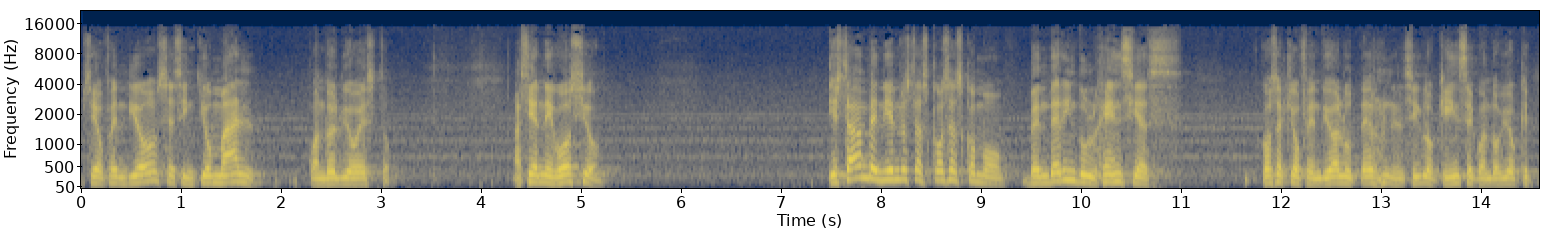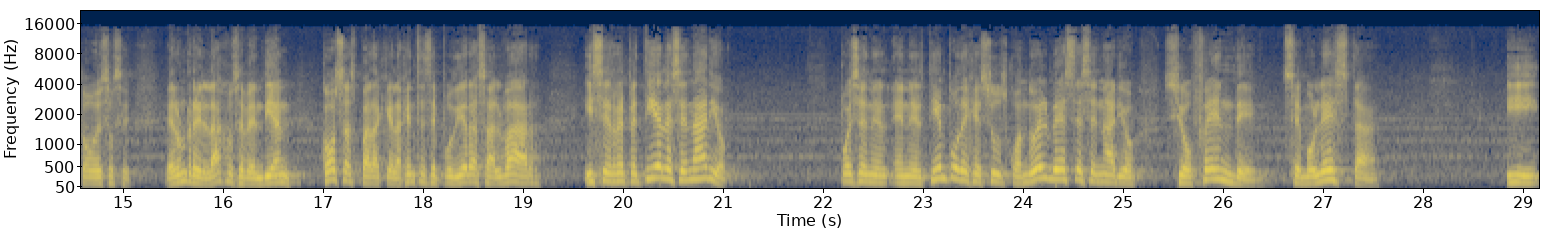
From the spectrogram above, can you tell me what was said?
Se ofendió, se sintió mal cuando él vio esto. Hacía negocio. Y estaban vendiendo estas cosas como vender indulgencias, cosa que ofendió a Lutero en el siglo XV cuando vio que todo eso se, era un relajo, se vendían cosas para que la gente se pudiera salvar y se repetía el escenario. Pues en el, tiempo de Jesús, cuando él ve este escenario, se ofende, se molesta y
